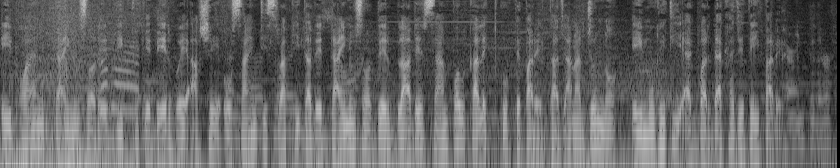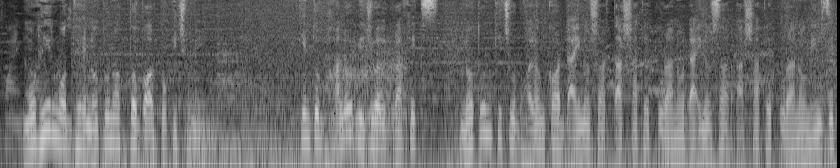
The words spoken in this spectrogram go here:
এই ভয়ানক ডাইনোসরের দ্বীপ থেকে বের হয়ে আসে ও সায়েন্টিস্টরা কি তাদের ডাইনোসরদের ব্লাডের স্যাম্পল কালেক্ট করতে পারে তা জানার জন্য এই মুভিটি একবার দেখা যেতেই পারে। মুভির মধ্যে নতুনত্ব গল্প কিছু নেই। কিন্তু ভালো ভিজুয়াল গ্রাফিক্স নতুন কিছু ভয়ঙ্কর ডাইনোসর তার সাথে পুরানো ডাইনোসর আর সাথে পুরানো মিউজিক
